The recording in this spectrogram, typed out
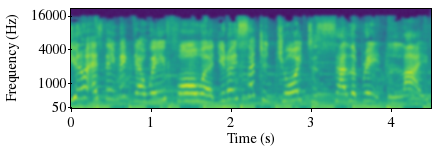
You know, as they make their way forward, you know, it's such a joy to celebrate life.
